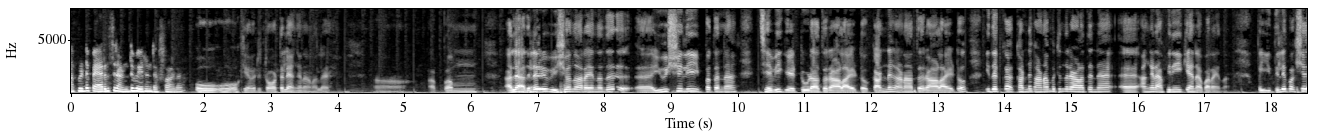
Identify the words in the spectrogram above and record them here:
കുട്ടിയുടെ പേരൻസ് രണ്ടുപേരും ഡഫാണ് ഓ ഓ ഓക്കെ. അവർ ടോട്ടലി അങ്ങനെയാണല്ലേ ആ. അപ്പം അല്ല അതിലൊരു വിഷയം എന്ന് പറയുന്നത് യൂഷ്വലി ഇപ്പൊ തന്നെ ചെവി കേട്ടുകൂടാത്ത ഒരാളായിട്ടോ കണ്ണ് കാണാത്ത ഒരാളായിട്ടോ ഇതൊക്കെ കണ്ണ് കാണാൻ പറ്റുന്ന ഒരാളെ തന്നെ അങ്ങനെ അഭിനയിക്കാനാ പറയുന്നത് അപ്പൊ ഇതിൽ പക്ഷെ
